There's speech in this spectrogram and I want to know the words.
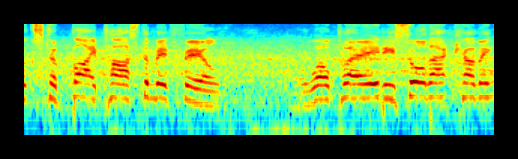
Looks to bypass the midfield. Well played, he saw that coming.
